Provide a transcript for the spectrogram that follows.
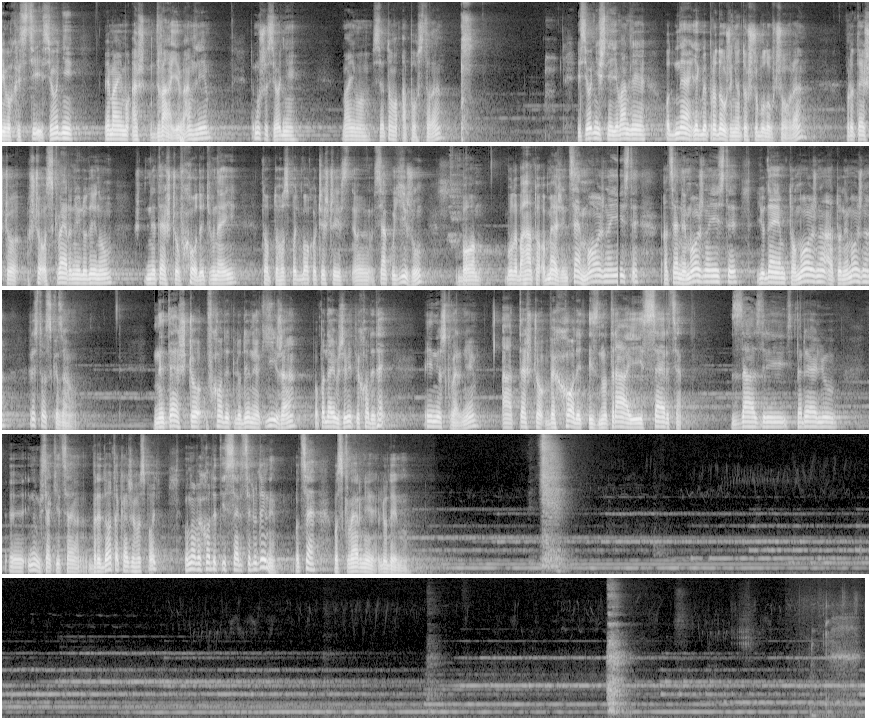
і во Христі. Сьогодні ми маємо аж два Євангелії, тому що сьогодні маємо святого апостола. І сьогоднішнє Євангеліє одне якби продовження того, що було вчора, про те, що, що осквернює людину, не те, що входить в неї, тобто Господь Бог очищує е, всяку їжу, бо було багато обмежень. Це можна їсти, а це не можна їсти. Юдеям то можна, а то не можна. Христос сказав. Не те, що входить в людину як їжа, попадає в живіт, виходить геть і не осквернює, а те, що виходить із нутра і серця, заздрість, перелюб, е, ну, всякі ця бредота, каже Господь, воно виходить із серця людини. Оце осквернює людину.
